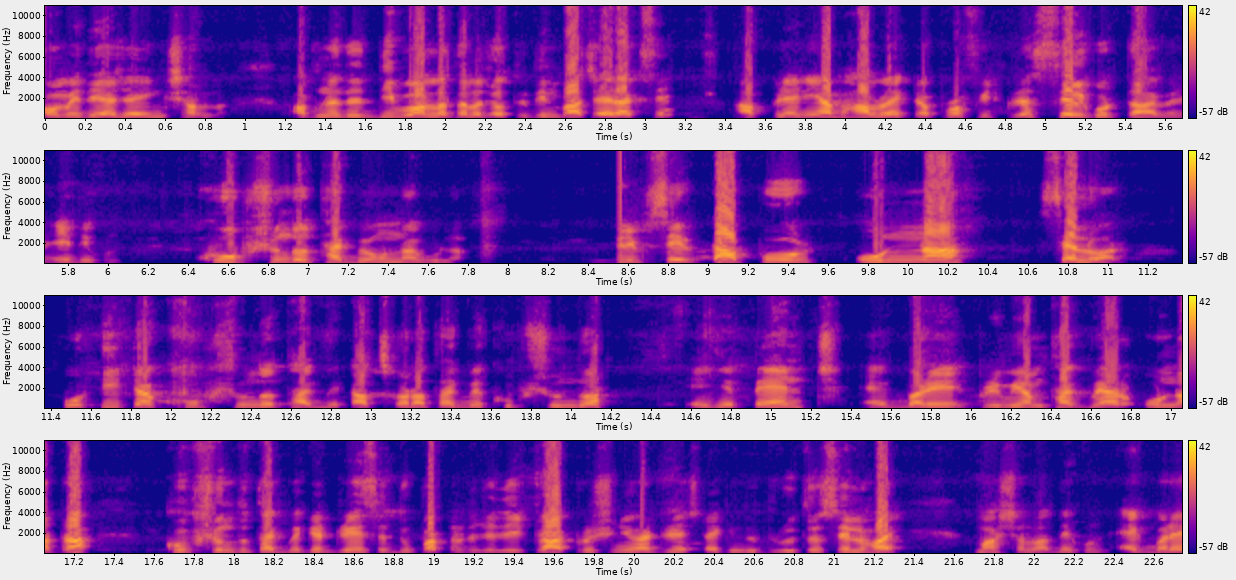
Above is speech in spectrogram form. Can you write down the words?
কমে দেওয়া যায় ইনশাল্লাহ আপনাদের দিব, আল্লাহ তালা যতদিন বাঁচায় রাখছে আপনারা নিয়ে ভালো একটা প্রফিট করে সেল করতে পারবেন। এই দেখুন, খুব সুন্দর থাকবে ওন্নাগুলা ফিলিপসের কাপড় ওন্না সেলোয়ার, প্রতিটা খুব সুন্দর থাকবে। কাজ করা থাকবে খুব সুন্দর। এই যে প্যান্ট, একবারে প্রিমিয়াম থাকবে আর ওন্নাটা খুব সুন্দর থাকবে। ড্রেসের দুপাট্টাটা যদি একটু আকর্ষণীয় হয় ড্রেসটা কিন্তু দ্রুত সেল হয়। মাশাল্লাহ দেখুন, একবারে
